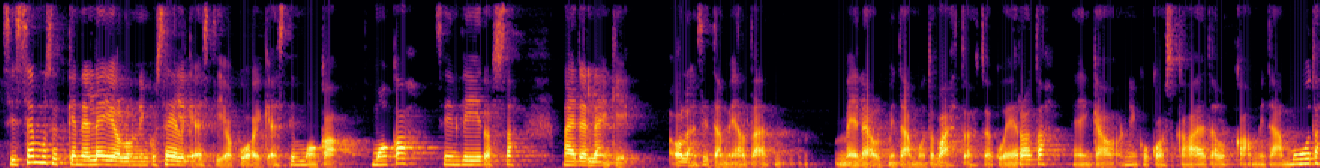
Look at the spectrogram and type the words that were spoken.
siis semmoiset, kenellä ei ollut niin kuin selkeästi joku oikeasti moka, moka siinä liitossa, mä edelleenkin olen sitä mieltä, että meillä ei ollut mitään muuta vaihtoehtoa kuin erota, enkä ole niin kuin koskaan ajatellutkaan mitään muuta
